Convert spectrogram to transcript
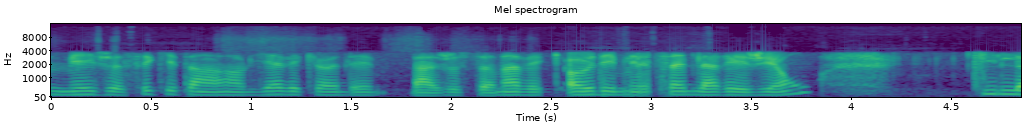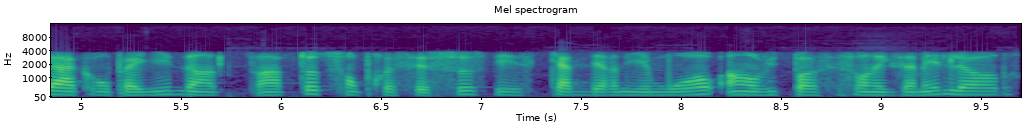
Mais je sais qu'il est en lien avec un des, ben justement avec un des médecins de la région qui l'a accompagné dans, tout son processus des quatre derniers mois, a envie de passer son examen de l'ordre.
